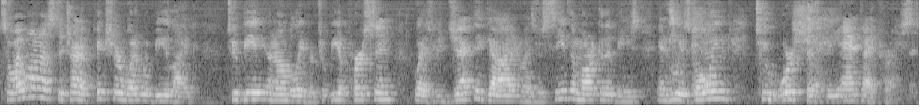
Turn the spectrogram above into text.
So I want us to try to picture what it would be like to be an unbeliever, to be a person who has rejected God and who has received the mark of the beast and who is going to worship the Antichrist.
